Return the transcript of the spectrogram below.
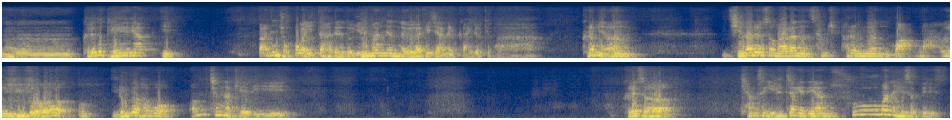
음 그래도 대략 이, 빠진 족보가 있다 하더라도 1만 년 내외가 되지 않을까 이렇게 봐 그러면 진화에서 말하는 38억 년 막 막 이거 어, 이런 거 하고 엄청나 갭이 그래서 창세기 1장에 대한 수많은 해석들이 있어.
